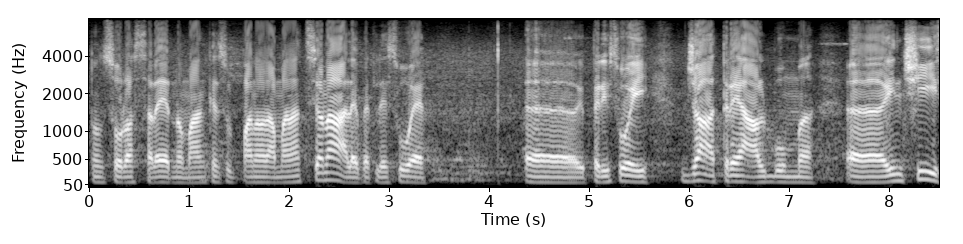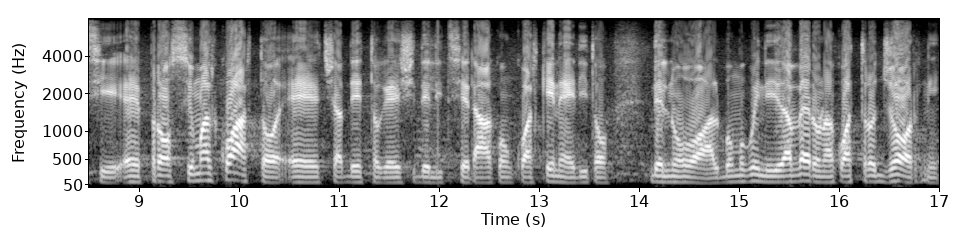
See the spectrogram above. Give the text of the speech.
non solo a Salerno ma anche sul panorama nazionale per le sue eh, per i suoi già tre album eh, incisi, è prossimo al quarto e ci ha detto che ci delizierà con qualche inedito del nuovo album, quindi davvero una quattro giorni,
